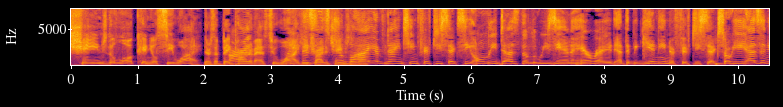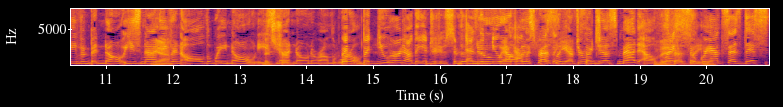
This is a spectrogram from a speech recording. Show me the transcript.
change the look, and you'll see why. There's a big All part right. of as to why But he tried to change July the look. of 1956. He only does the Louisiana Hayride at the beginning of 56. So he hasn't even been known. He's not Yeah. even all the way known. He's That's true. not known around the world. but you heard how they introduced him the as new, the new Elvis, Presley, after So- we just met Elvis Right. Presley. So Grant says this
